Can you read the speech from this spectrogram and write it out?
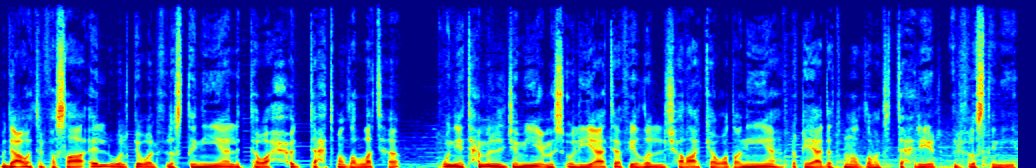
ودعوة الفصائل والقوى الفلسطينية للتوحد تحت مظلتها وأن يتحمل الجميع مسؤولياته في ظل شراكة وطنية بقيادة منظمة التحرير الفلسطينية.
